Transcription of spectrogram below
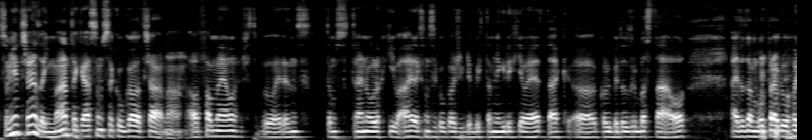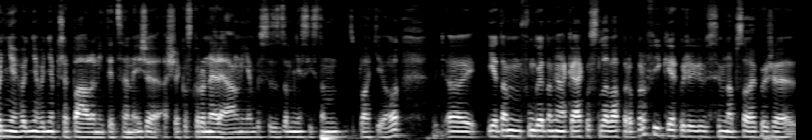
Co mě třeba zajímá, tak já jsem se koukal třeba na Alpha Male, že to byl jeden z, tam se trénoval lehký váhy, tak jsem se koukal, že kdybych tam někdy chtěl jet, tak uh, kolik by to zhruba stálo. A je to tam opravdu hodně, hodně, hodně přepálený ty ceny, že až jako skoro nereálný, aby se za měsíc tam splatil. Eh, je tam, funguje tam nějaká jako sleva pro profíky, jakože kdyby jsi jim napsal, jakože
